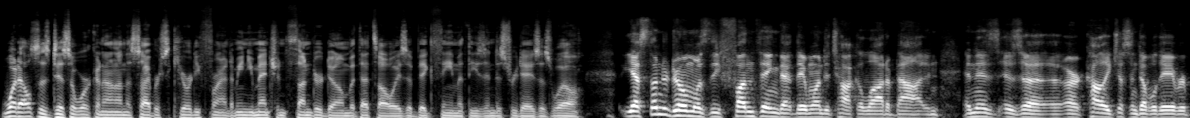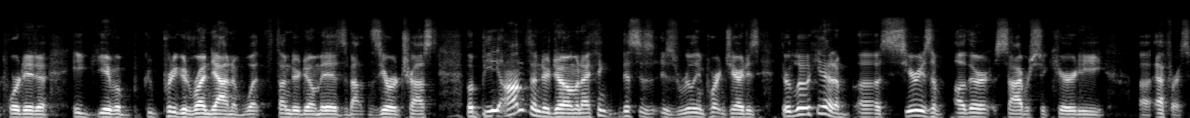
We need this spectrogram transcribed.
What else is DISA working on on the cybersecurity front? I mean, you mentioned Thunderdome, but that's always a big theme at these industry days as well. Yes, Thunderdome was the fun thing that they wanted to talk a lot about, and and as as uh, our colleague Justin Doubleday reported, uh, he gave a pretty good rundown of what Thunderdome is about zero trust. But beyond Thunderdome, and I think this is is really important, Jared, is they're looking at a, a series of other cybersecurity uh, efforts.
